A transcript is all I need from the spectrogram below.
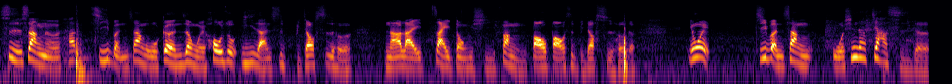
事实上呢，它基本上我个人认为后座依然是比较适合拿来载东西、放包包是比较适合的，因为基本上我现在驾驶的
